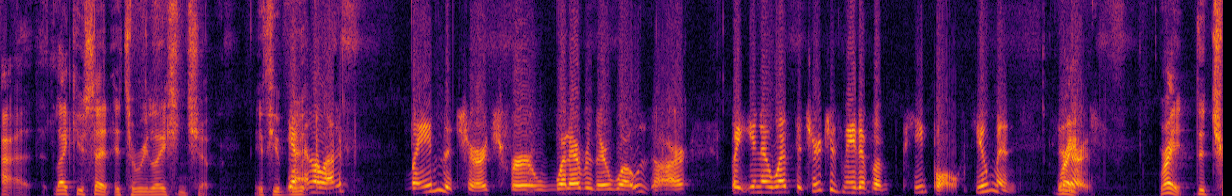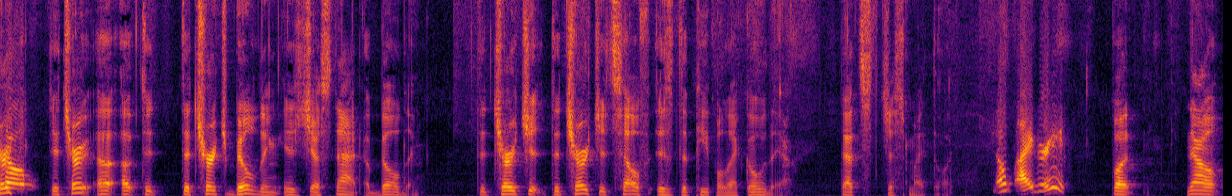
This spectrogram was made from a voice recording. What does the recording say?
uh, like you said, it's a relationship. If you Yeah, belie- and a lot of blame the church for whatever their woes are. But you know what? The church is made up of people, humans, Right. sinners. Right. The church. So- the church. Uh, uh, the, the church building is just that, a building. The church. The church itself is the people that go there. That's just my thought. Nope, I agree. But now,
